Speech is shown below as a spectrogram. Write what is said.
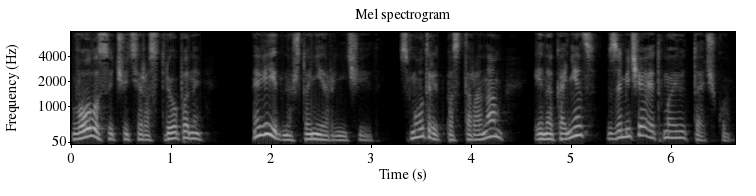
волосы чуть растрепаны. Видно, что нервничает. Смотрит по сторонам и, наконец, замечает мою тачку.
